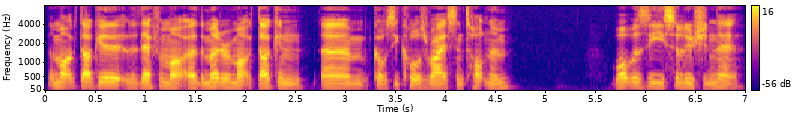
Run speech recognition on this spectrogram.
the Mark Duggan, the death of Mark, uh, the murder of Mark Duggan, um, obviously caused riots in Tottenham. What was the solution there?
